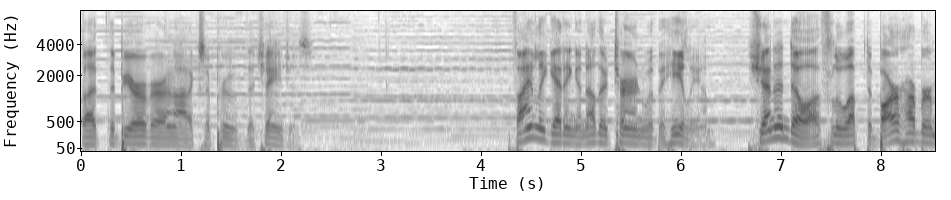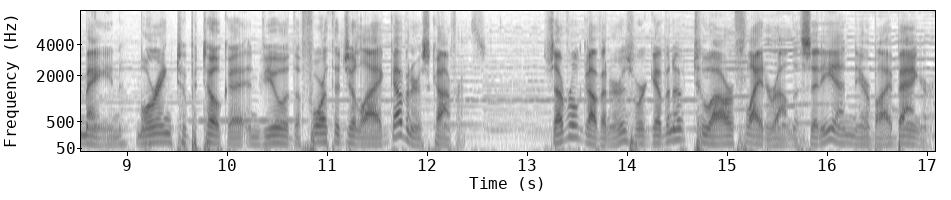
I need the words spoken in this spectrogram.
but the Bureau of Aeronautics approved the changes. Finally getting another turn with the helium, Shenandoah flew up to Bar Harbor, Maine, mooring to Patoka in view of the 4th of July Governor's Conference. Several governors were given a two hour flight around the city and nearby Bangor.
